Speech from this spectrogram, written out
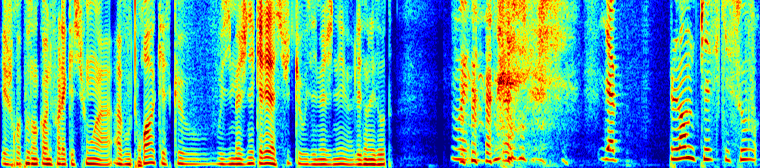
Et je repose encore une fois la question à, à vous trois. Qu'est-ce que vous, vous imaginez? Quelle est la suite que vous imaginez euh, les uns les autres? Ouais. Il y a plein de pistes qui s'ouvrent,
